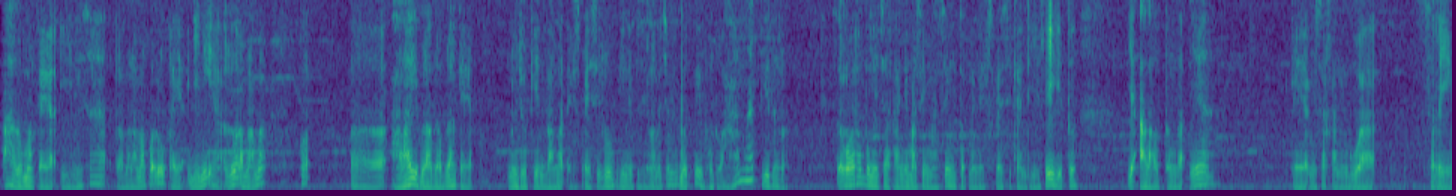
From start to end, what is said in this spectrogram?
ah lu mah kayak ini sa. Lama-lama kok lu kayak gini ya? Lu lama-lama kok uh, alay bla bla bla kayak nunjukin banget ekspresi lu begini segala macam. Buat gue ya bodo amat gitu loh. Semua orang punya caranya masing-masing untuk mengekspresikan diri gitu. Ya ala atau enggaknya kayak misalkan gue sering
